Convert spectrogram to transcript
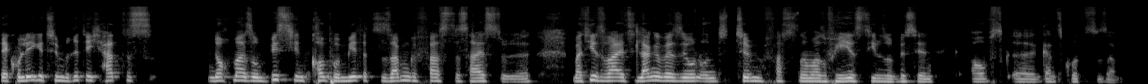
der Kollege Tim Rittig hat es nochmal so ein bisschen komprimierter zusammengefasst. Das heißt, äh, Matthias war jetzt die lange Version und Tim fasst es nochmal so für jedes Team so ein bisschen aufs äh, ganz kurz zusammen.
